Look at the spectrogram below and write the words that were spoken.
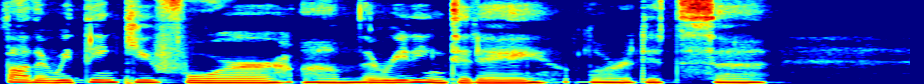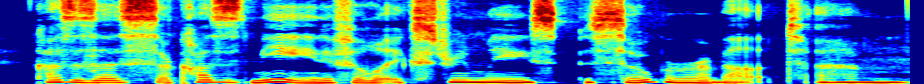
Father, we thank you for um, the reading today. Lord, it's uh, causes us or causes me to feel extremely sober about um,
